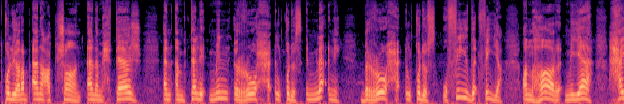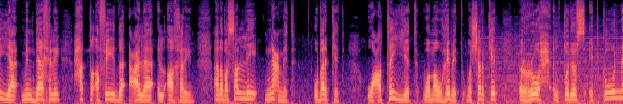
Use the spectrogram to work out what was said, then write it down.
تقول له يا رب أنا عطشان أنا محتاج أن أمتلئ من الروح القدس. املأني بالروح القدس. وفيض فيا أنهار مياه حية من داخلي حتى أفيض على الآخرين. أنا بصلي نعمة وبركة وعطية وموهبة وشركة الروح القدس تكون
